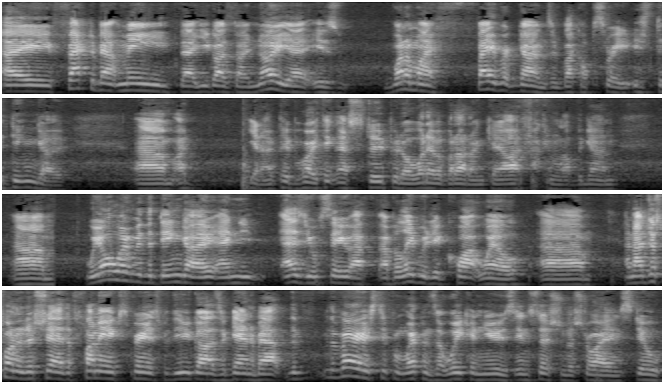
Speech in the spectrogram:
a fact about me that you guys don't know yet is one of my favourite guns in Black Ops 3 is the Dingo. Um, I you know, people probably think they're stupid or whatever, but I don't care. I fucking love the gun. Um, we all went with the Dingo, and as you'll see, I, I believe we did quite well. Um, and I just wanted to share the funny experience with you guys again about the, the various different weapons that we can use in Search and Destroy and still,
